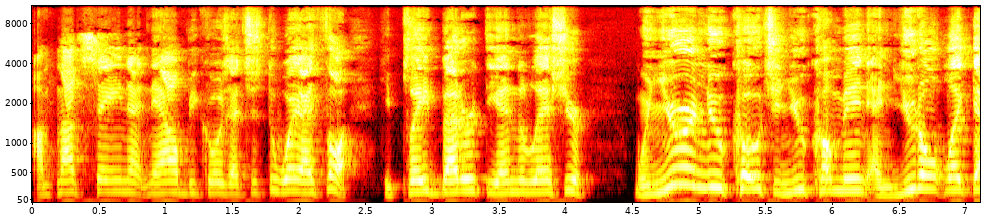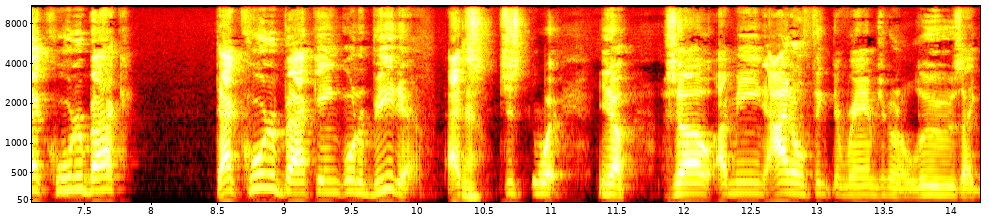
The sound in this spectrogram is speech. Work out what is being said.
I'm not saying that now because that's just the way I thought. He played better at the end of last year. When you're a new coach and you come in and you don't like that quarterback, that quarterback ain't going to be there. That's Yeah. just what you know. So I mean, I don't think the Rams are going to lose. Like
